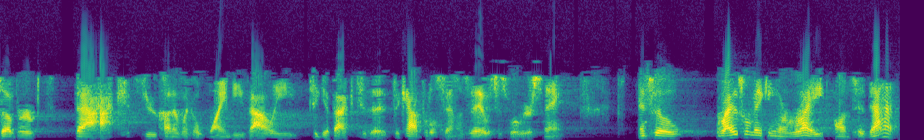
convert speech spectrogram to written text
suburb back through kind of like a windy valley to get back to the the capital, San Jose, which is where we were staying. And so, right as we're making a right onto that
